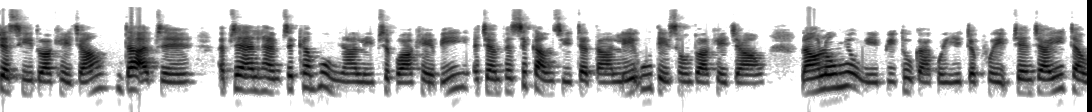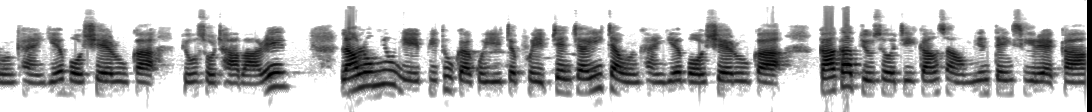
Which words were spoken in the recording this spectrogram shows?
ပျက်စီးသွားခဲ့ကြောင်းဒါအပြင်အပြန်အလှန်ပစ်ခတ်မှုများလည်းဖြစ်ပွားခဲ့ပြီးအကြံဖက်စစ်ကောင်စီတပ်သား၄ဦးသေဆုံးသွားခဲ့ကြောင်းလောင်လုံးမြို့နယ်ပြည်သူ့ကာကွယ်ရေးတပ်ဖွဲ့ပြန်ကြားရေးတာဝန်ခံရဲဘော်ရှယ်ရူကပြောဆိုထားပါတယ်။လောင်လုံးမြို့နယ်ပြည်သူ့ကာကွယ်ရေးတပ်ဖွဲ့ပြန်ကြားရေးတာဝန်ခံရဲဘော်ရှယ်ရူကကားကပြိုစောကြီးကောင်းဆောင်မြင်းသိမ်းစီတဲ့ကား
